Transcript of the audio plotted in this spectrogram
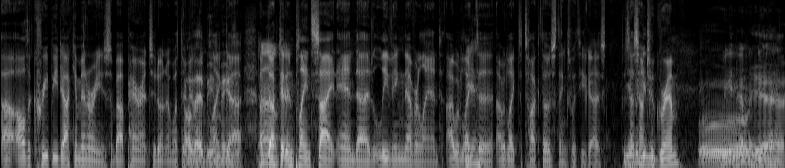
uh, all the creepy documentaries about parents who don't know what they're oh, doing, like uh, "Abducted oh, okay. in Plain Sight" and uh, "Leaving Neverland." I would like yeah. to. I would like to talk those things with you guys. Does yeah, that sound can, too grim? Oh yeah.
